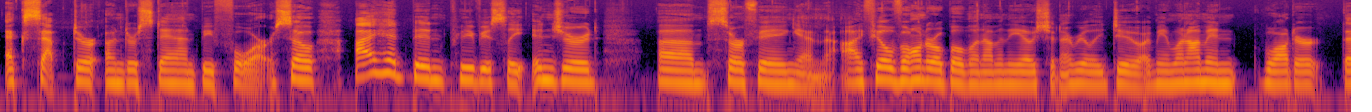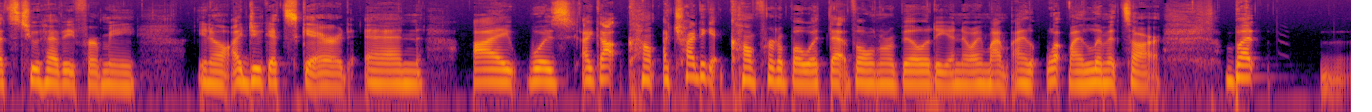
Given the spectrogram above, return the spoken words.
accept or understand before. So I had been previously injured um, surfing, and I feel vulnerable when I'm in the ocean. I really do. I mean, when I'm in water that's too heavy for me, you know, I do get scared, and I was I got com- I tried to get comfortable with that vulnerability and knowing my, my what my limits are, but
